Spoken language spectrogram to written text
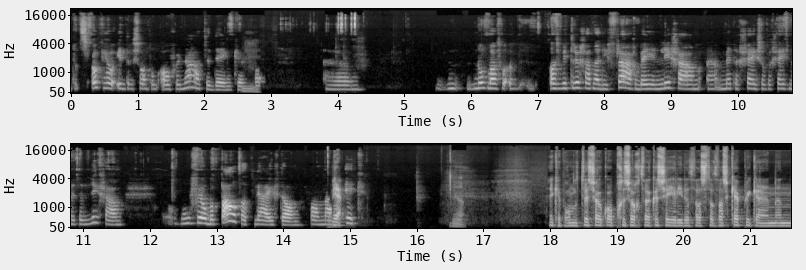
dat is ook heel interessant om over na te denken. Hmm. Uh, nogmaals, als je weer teruggaat naar die vraag, ben je een lichaam uh, met een geest of een geest met een lichaam? Hoeveel bepaalt dat lijf dan van mijn ja. ik? Ja. Ik heb ondertussen ook opgezocht welke serie dat was. Dat was Caprica, een, een,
